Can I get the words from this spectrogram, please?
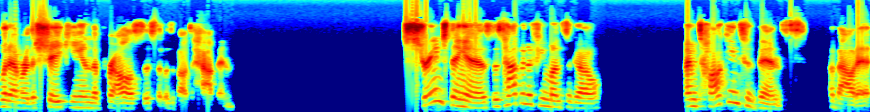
whatever the shaking and the paralysis that was about to happen strange thing is, this happened a few months ago. I'm talking to Vince about it,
